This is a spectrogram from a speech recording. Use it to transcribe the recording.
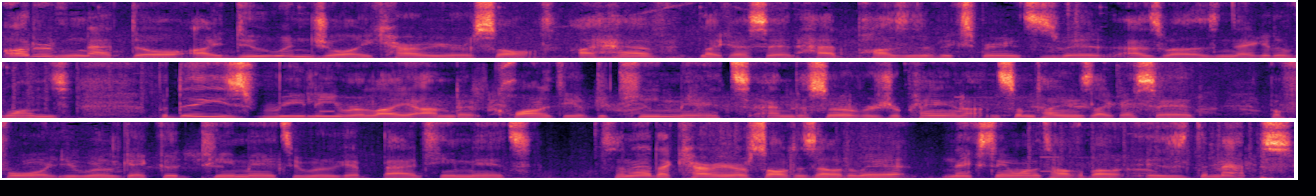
Other than that though, I do enjoy Carrier Assault. I have, like I said, had positive experiences with it as well as negative ones, but these really rely on the quality of the teammates and the servers you're playing on. Sometimes, like I said before, you will get good teammates, you will get bad teammates. So now that Carrier Assault is out of the way, next thing I want to talk about is the maps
